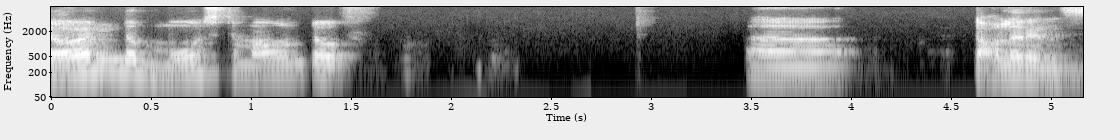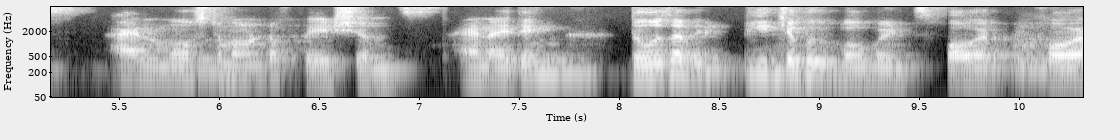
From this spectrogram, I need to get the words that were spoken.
learn the most amount of uh, tolerance and most Mm. amount of patience. And I think those are very teachable moments for for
